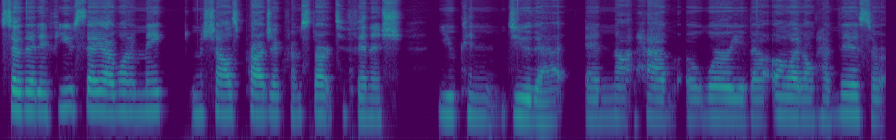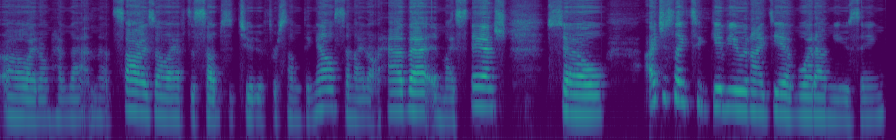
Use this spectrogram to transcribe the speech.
so that if you say I want to make Michelle's project from start to finish, you can do that and not have a worry about, oh, I don't have this or, oh, I don't have that in that size. Oh, I have to substitute it for something else and I don't have that in my stash. So I just like to give you an idea of what I'm using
